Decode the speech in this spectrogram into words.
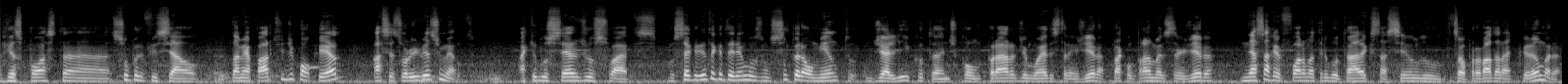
resposta superficial da minha parte e de qualquer assessor de investimento. Aqui do Sérgio Soares. Você acredita que teremos um super aumento de alíquota de comprar de moeda estrangeira para comprar moeda estrangeira? Nessa reforma tributária que está sendo aprovada na Câmara,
